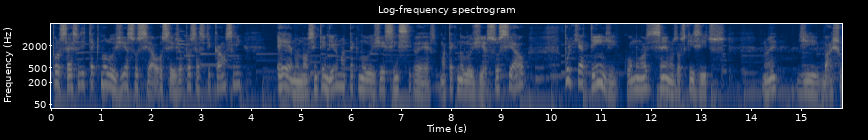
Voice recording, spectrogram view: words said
processo de tecnologia social, ou seja, o processo de counseling é, no nosso entender, uma tecnologia é, uma tecnologia social, porque atende, como nós dissemos, aos quesitos, não é? de baixo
